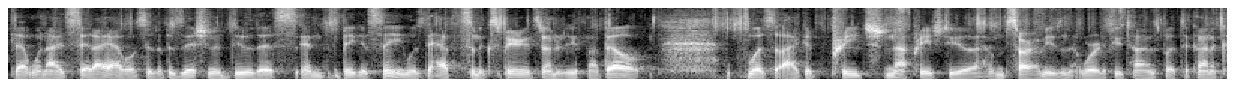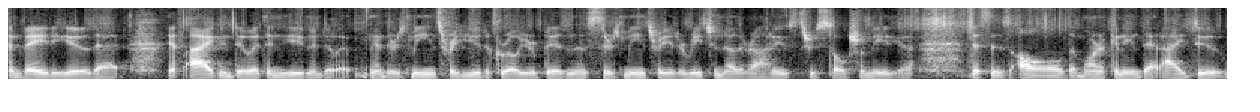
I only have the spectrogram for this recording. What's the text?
that when I said I was in a position to do this, and the biggest thing was to have some experience underneath my belt was I could preach, not preach to you, I'm sorry I'm using that word a few times, but to kind of convey to you that if I can do it, then you can do it. And there's means for you to grow your business, there's means for you to reach another audience through social media. This is all the marketing that I do.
